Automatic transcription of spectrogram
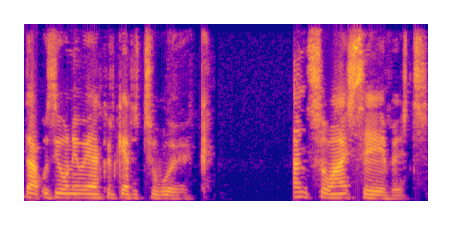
that was the only way I could get it to work. And so I save it.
